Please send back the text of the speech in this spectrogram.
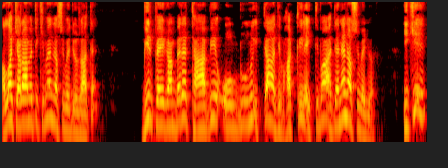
Allah kerameti kime nasip ediyor zaten? Bir peygambere tabi olduğunu iddia edip hakkıyla ittiba edene nasip ediyor. İki,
